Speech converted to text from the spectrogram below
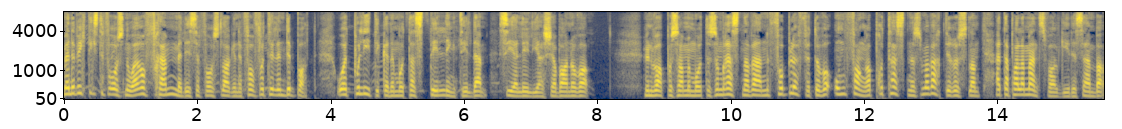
Men det viktigste for oss nå er å fremme disse forslagene for å få til en debatt, og at politikerne må ta stilling til dem, sier Lilja Sjabanova. Hun var på samme måte som resten av verden forbløffet over omfanget av protestene som har vært i Russland etter parlamentsvalget i desember,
